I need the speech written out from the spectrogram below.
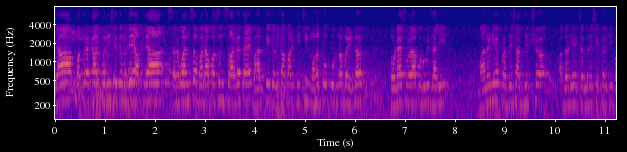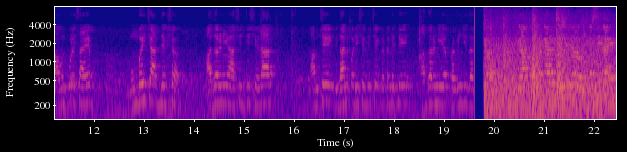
या पत्रकार परिषदेमध्ये आपल्या सर्वांचं मनापासून स्वागत आहे. भारतीय जनता पार्टीची महत्त्वपूर्ण बैठक थोड्याच वेळापूर्वी झाली. माननीय प्रदेशाध्यक्ष आदरणीय चंद्रशेखरजी बावनकुळे साहेब मुंबईचे अध्यक्ष आदरणीय आशिषजी शेलार आमचे विधान परिषदेचे गटनेते आदरणीय प्रवीणजी दर या पत्रकार परिषदेला उपस्थित आहेत.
